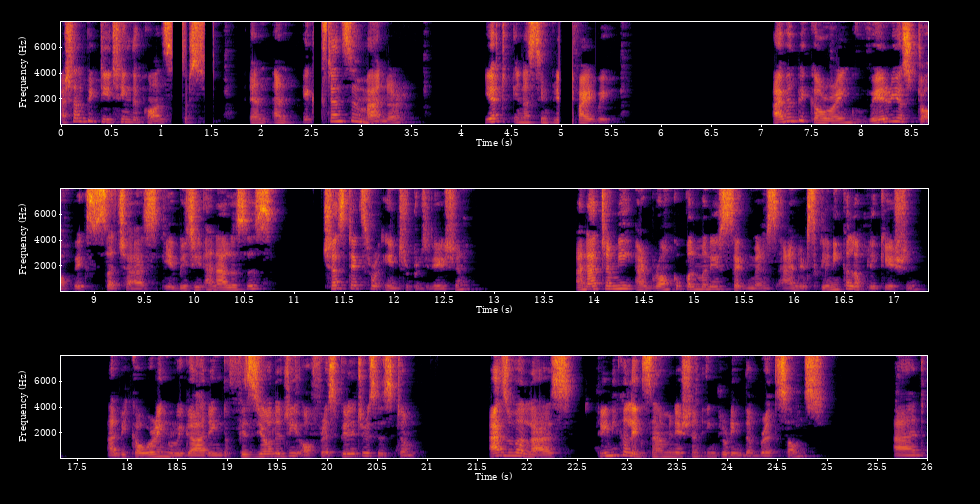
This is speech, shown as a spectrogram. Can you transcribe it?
I shall be teaching the concepts in an extensive manner, yet in a simplified way. I will be covering various topics such as ABG analysis, chest x-ray interpretation, anatomy and bronchopulmonary segments and its clinical application. I'll be covering regarding the physiology of respiratory system as well as clinical examination including the breath sounds, and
